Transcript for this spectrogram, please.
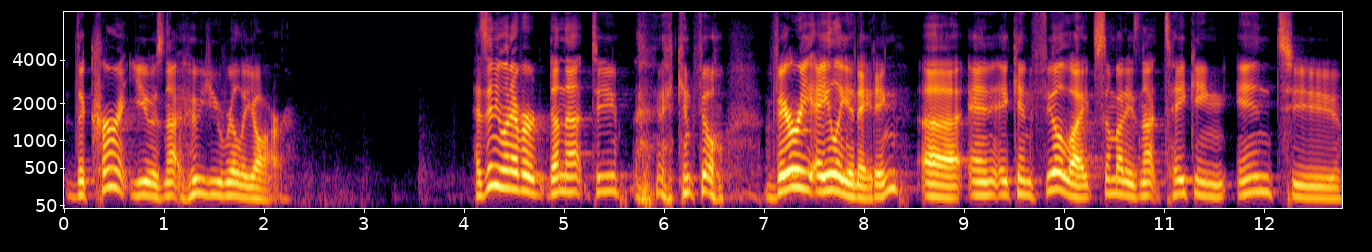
the current you is not who you really are. Has anyone ever done that to you? it can feel very alienating, uh, and it can feel like somebody's not taking into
